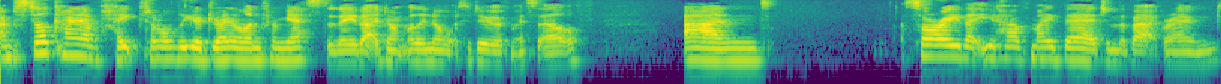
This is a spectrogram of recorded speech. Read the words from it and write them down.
I'm still kind of hyped on all the adrenaline from yesterday that I don't really know what to do with myself. And sorry that you have my bed in the background.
